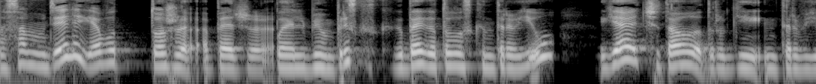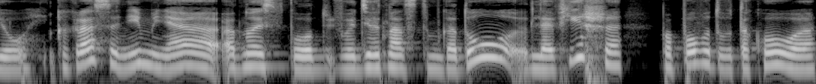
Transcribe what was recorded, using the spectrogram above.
На самом деле, я вот тоже, опять же, моя любимая присказка, когда я готовилась к интервью, я читала другие интервью. Как раз они меня... Одно из было в девятнадцатом году для Фиша по поводу вот такого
